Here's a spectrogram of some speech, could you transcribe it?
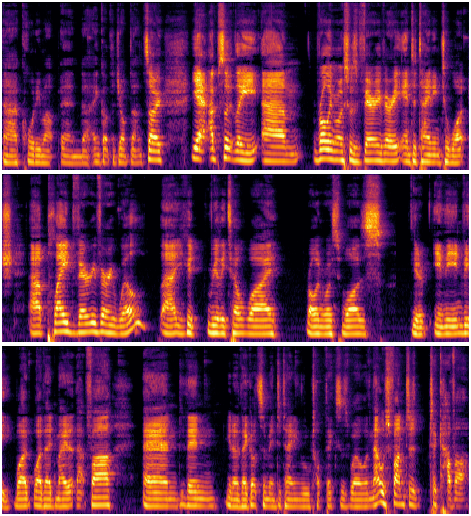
uh, caught him up and uh, and got the job done. So yeah, absolutely. Um, Rolling Royce was very very entertaining to watch. Uh, played very very well. Uh, you could really tell why Rolling Royce was you know in the envy why why they'd made it that far. And then you know they got some entertaining little top decks as well, and that was fun to to cover.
